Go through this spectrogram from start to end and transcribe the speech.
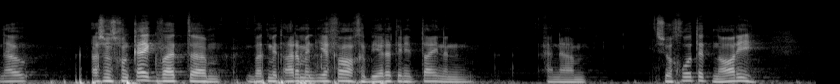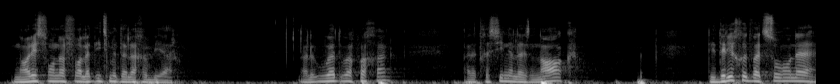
Nou as ons gaan kyk wat ehm um, wat met Adam en Eva gebeur het in die tuin en en ehm um, so God het na die na die sondeval het iets met hulle gebeur. Hulle oë het oop gegaan. Hulle het gesien hulle is naak. Die drie goed wat sonde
